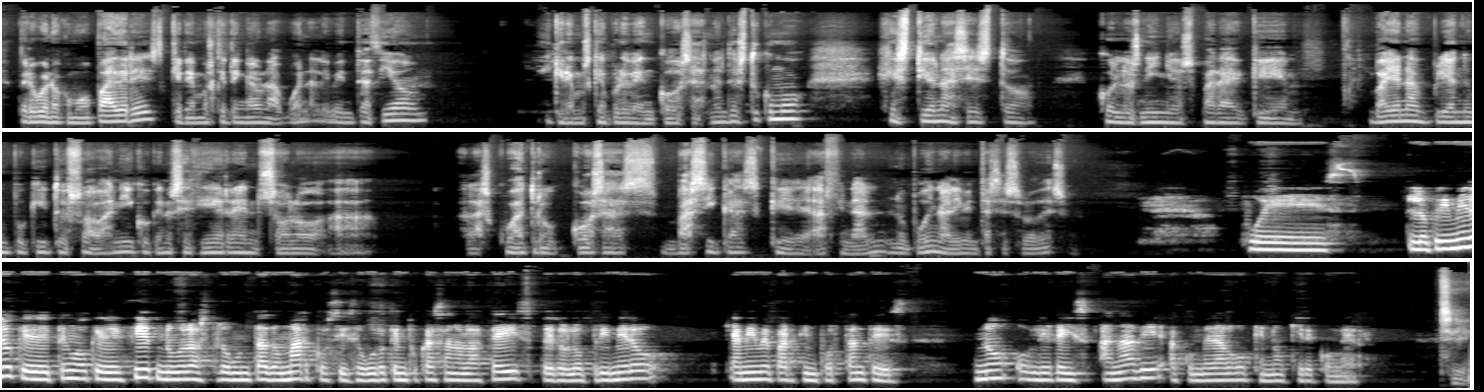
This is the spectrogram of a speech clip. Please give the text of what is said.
Pero bueno, como padres queremos que tengan una buena alimentación y queremos que prueben cosas, ¿no? Entonces, ¿tú cómo gestionas esto con los niños para que vayan ampliando un poquito su abanico, que no se cierren solo a las cuatro cosas básicas que al final no pueden alimentarse solo de eso? Pues lo primero que tengo que decir, no me lo has preguntado Marcos y seguro que en tu casa no lo hacéis, pero lo primero que a mí me parece importante es no obliguéis a nadie a comer algo que no quiere comer.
